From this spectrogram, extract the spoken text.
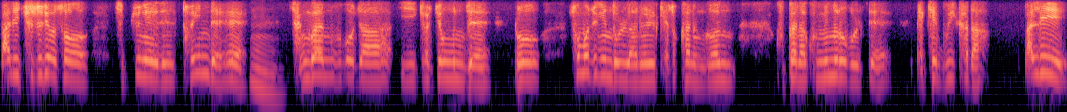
빨리 추스려서 집중해야 될 터인데 음. 장관 후보자 이 결정 문제로 소모적인 논란을 계속하는 건 국가나 국민으로 볼 때 백해 무익하다. 빨리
